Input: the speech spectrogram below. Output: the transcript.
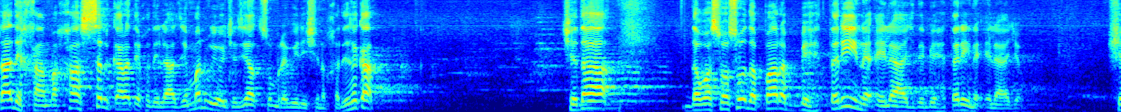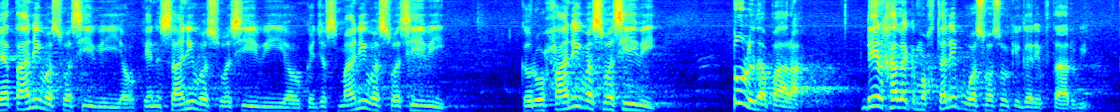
دا دی خامخا سل کره دی خو دی لازمن وی او چې زیات څومره ویلی شي نو خدي ځکه چې دا د وسوسو د پاره بهترین علاج دی بهترین علاج شیطانی وسوسی وی او که انسانی وسوسی وی او که جسمانی وسوسی وی که روحانی وسوسی وی ټول د پاره ډیر خلک مختلف وسوسو کې گرفتار وی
